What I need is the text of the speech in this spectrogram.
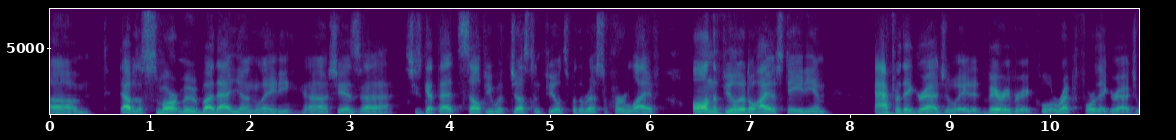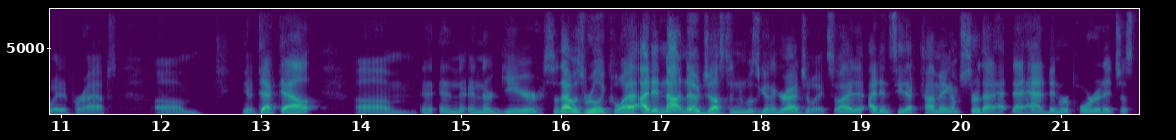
Um, that was a smart move by that young lady. Uh, she has, uh, she's got that selfie with Justin Fields for the rest of her life on the field at Ohio Stadium after they graduated. Very, very cool. Right before they graduated, perhaps. Um, you know, decked out um, in, in their gear. So that was really cool. I, I did not know Justin was going to graduate, so I, I didn't see that coming. I'm sure that that had been reported. It just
